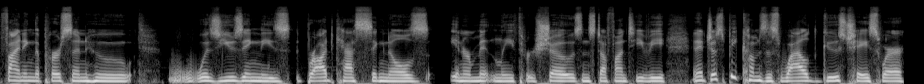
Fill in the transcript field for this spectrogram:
finding the person who was using these broadcast signals intermittently through shows and stuff on TV. And it just becomes this wild goose chase where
